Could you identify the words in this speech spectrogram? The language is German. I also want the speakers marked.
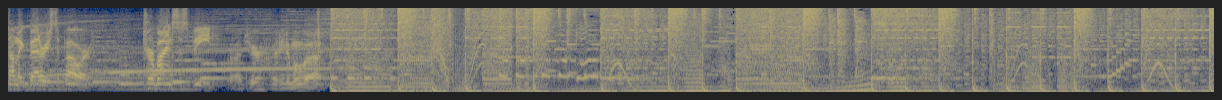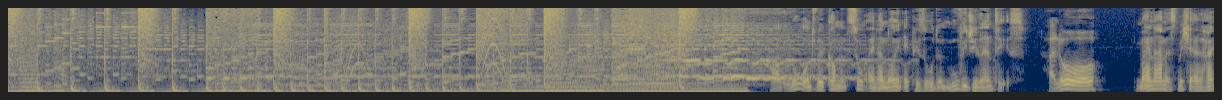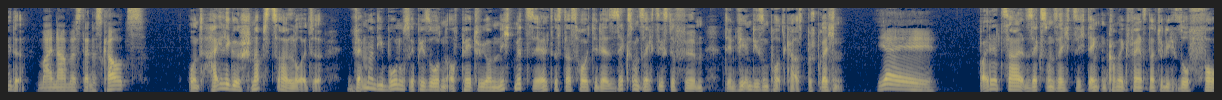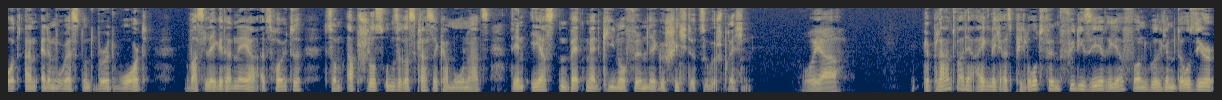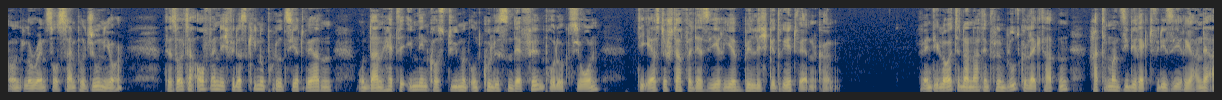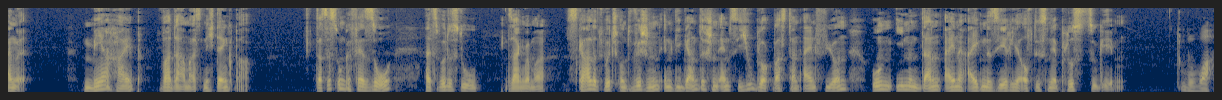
Speaker 1: Atomic batteries to power. Turbines to speed.
Speaker 2: Roger. Ready to move out.
Speaker 3: Hallo und willkommen zu einer neuen Episode Movie Gelantes.
Speaker 4: Hallo,
Speaker 3: Mein Name ist Michael Heide.
Speaker 4: mein Name ist Dennis Kautz.
Speaker 3: Und heilige Schnapszahl, Leute. Wenn man die Bonusepisoden auf Patreon nicht mitzählt, ist das heute der 66. Film, den wir in diesem Podcast besprechen.
Speaker 4: Yay!
Speaker 3: Bei der Zahl 66 denken Comicfans natürlich sofort an Adam West und Burt Ward. Was läge da näher als heute zum Abschluss unseres Klassikermonats den ersten Batman-Kinofilm der Geschichte zu besprechen?
Speaker 4: Oh ja.
Speaker 3: Geplant war der eigentlich als Pilotfilm für die Serie von William Dozier und Lorenzo Sample Jr. Der sollte aufwendig für das Kino produziert werden und dann hätte in den Kostümen und Kulissen der Filmproduktion die erste Staffel der Serie billig gedreht werden können. Wenn die Leute dann nach dem Film Blut geleckt hatten, hatte man sie direkt für die Serie an der Angel. Mehr Hype war damals nicht denkbar. Das ist ungefähr so, als würdest du, sagen wir mal, Scarlet Witch und Vision in gigantischen MCU-Blockbustern einführen, um ihnen dann eine eigene Serie auf Disney Plus zu geben.
Speaker 4: Wow.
